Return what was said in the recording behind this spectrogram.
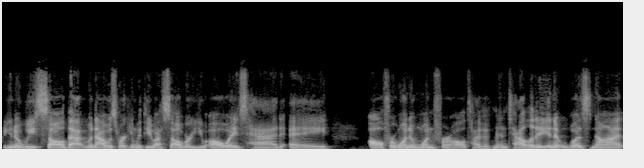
you know, we saw that when I was working with you, I saw where you always had a all for one and one for all type of mentality. And it was not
